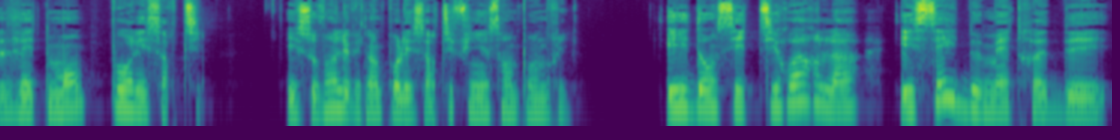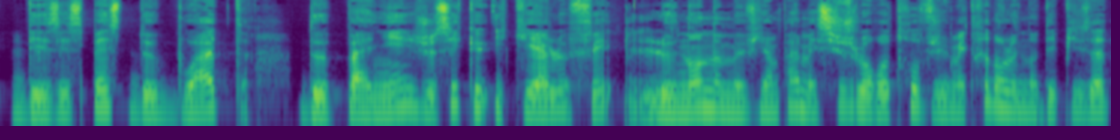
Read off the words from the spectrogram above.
vêtements pour les sorties. Et souvent, les vêtements pour les sorties finissent en penderie. Et dans ces tiroirs-là, essaye de mettre des, des espèces de boîtes, de paniers. Je sais que Ikea le fait, le nom ne me vient pas, mais si je le retrouve, je le mettrai dans le note d'épisode.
